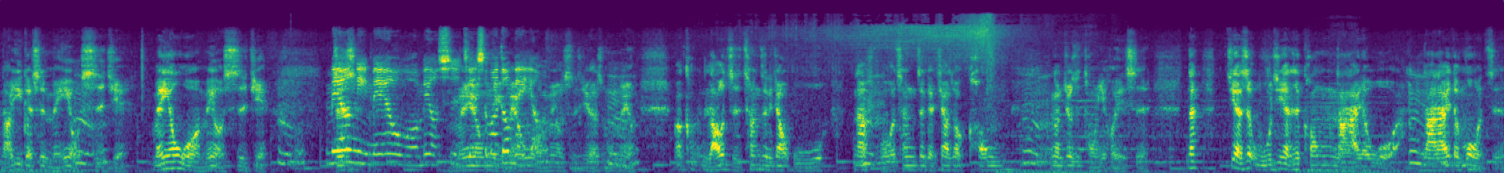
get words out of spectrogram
然后一个是没有世界，没有我，没有世界。嗯，没有你，没有我，没有世界，没有什么都没有没有世界，有什么没有？啊，老子称这个叫无，那佛称这个叫做空。嗯那就是同一回事。那既然是无，既然是空，哪来的我啊？嗯哪来的墨子？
